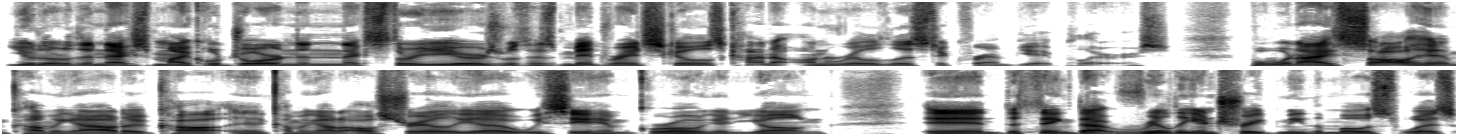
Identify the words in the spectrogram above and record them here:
you know, the next Michael Jordan in the next three years with his mid range skill is kind of unrealistic for NBA players. But when I saw him coming out of uh, coming out of Australia, we see him growing and young. And the thing that really intrigued me the most was,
